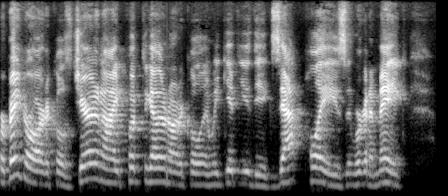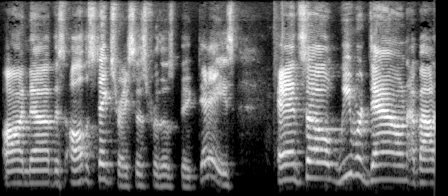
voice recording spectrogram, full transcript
for Baker articles. Jared and I put together an article, and we give you the exact plays that we're going to make on uh, this all the stakes races for those big days. And so we were down about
